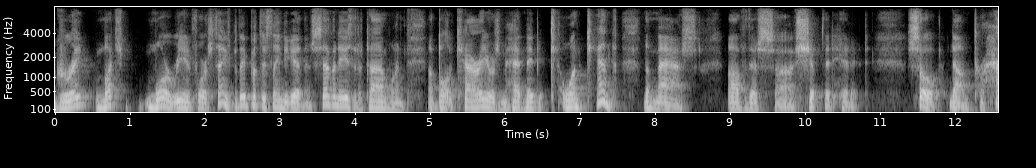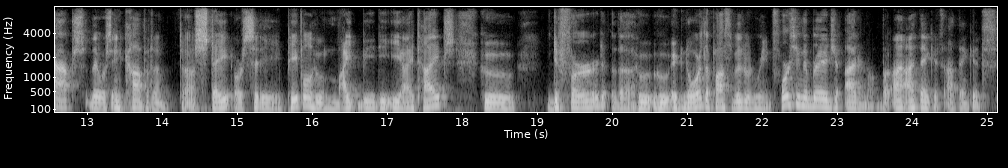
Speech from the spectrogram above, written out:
great, much more reinforced things. But they put this thing together in the 70s at a time when a bulk carrier had maybe one tenth the mass of this uh, ship that hit it. So now perhaps there was incompetent uh, state or city people who might be DEI types who deferred the who who ignored the possibility of reinforcing the bridge. I don't know, but I, I think it's I think it's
